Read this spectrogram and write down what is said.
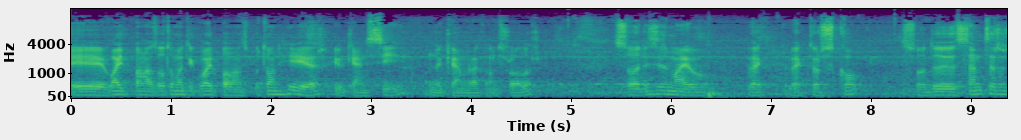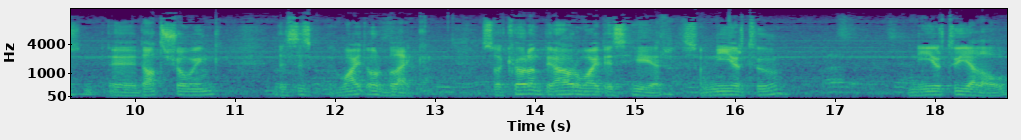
a white balance, automatic white balance button here. You can see on the camera controller. So this is my vector scope. So the center uh, dot showing this is white or black. So currently our white is here, so near to near to yellow,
